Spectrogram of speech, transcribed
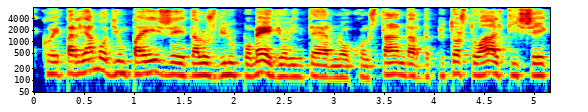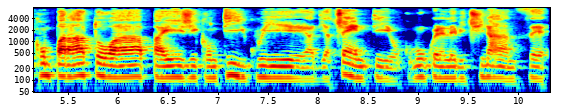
Ecco, e parliamo di un paese dallo sviluppo medio all'interno, con standard piuttosto alti se comparato a paesi contigui, adiacenti o comunque nelle vicinanze.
